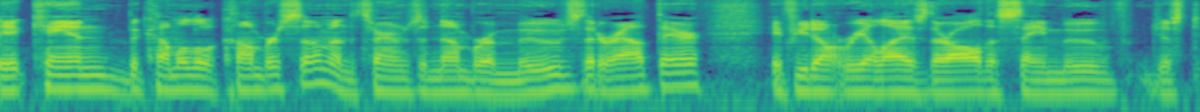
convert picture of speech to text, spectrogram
it can become a little cumbersome in terms of number of moves that are out there. If you don't realize they're all the same move, just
